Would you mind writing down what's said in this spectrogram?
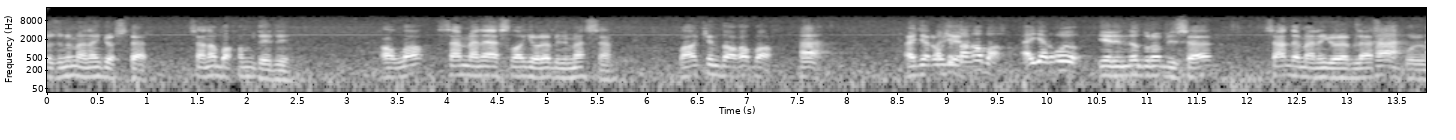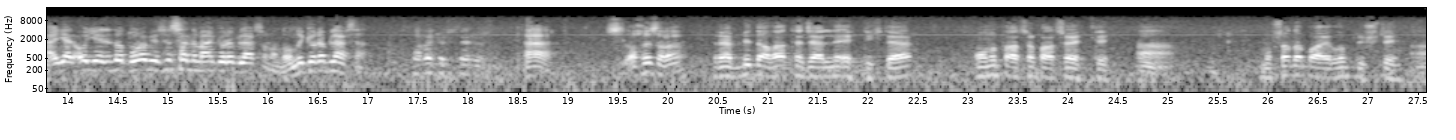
özünü mənə göstər. Sənə baxım dedi. Allah, sən məni əsla görə bilməzsən. Lakin dağa bax. Hə. Əgər o yer, dağa bax. Əgər o yerində dura bilsə, sən də məni görə bilərsən, hə, buyur. əgər o yerində dura bilsən, sən də məni görə bilərsən onda. Onu görə bilərsən. Dağa göstərirsən. Hə. Oxuy sonra. Rəbbi dağa təcəlli etdikdə onu parça-parça etdi. Hə. Musa da bayılıb düşdü. hə.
